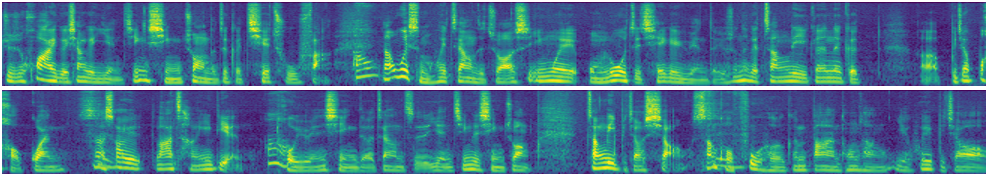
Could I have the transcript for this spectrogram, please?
就是画一个像个眼睛形状的这个切除法。哦，那为什么会这样子？主要是因为我们如果只切一个圆的，有时候那个张力跟那个呃比较不好关。那稍微拉长一点，哦椭圆形的这样子眼睛的形状，张力比较小，伤口是复合跟疤痕通常也会比较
